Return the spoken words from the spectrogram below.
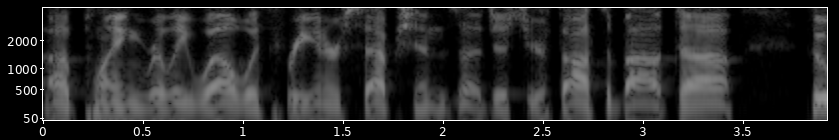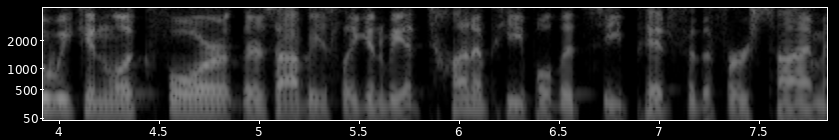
uh, playing really well with three interceptions. just your thoughts about who we can look for. There's obviously going to be a ton of people that see Pitt for the first time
